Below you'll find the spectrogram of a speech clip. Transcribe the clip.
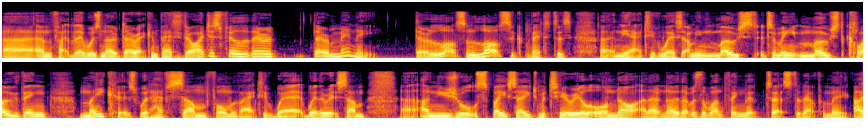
uh, and the fact that there was no direct competitor. I just feel that there are there are many there are lots and lots of competitors uh, in the active wear. I mean, most to me, most clothing makers would have some form of active wear, whether it's some uh, unusual space age material or not. I don't know. That was the one thing that uh, stood out for me. I,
